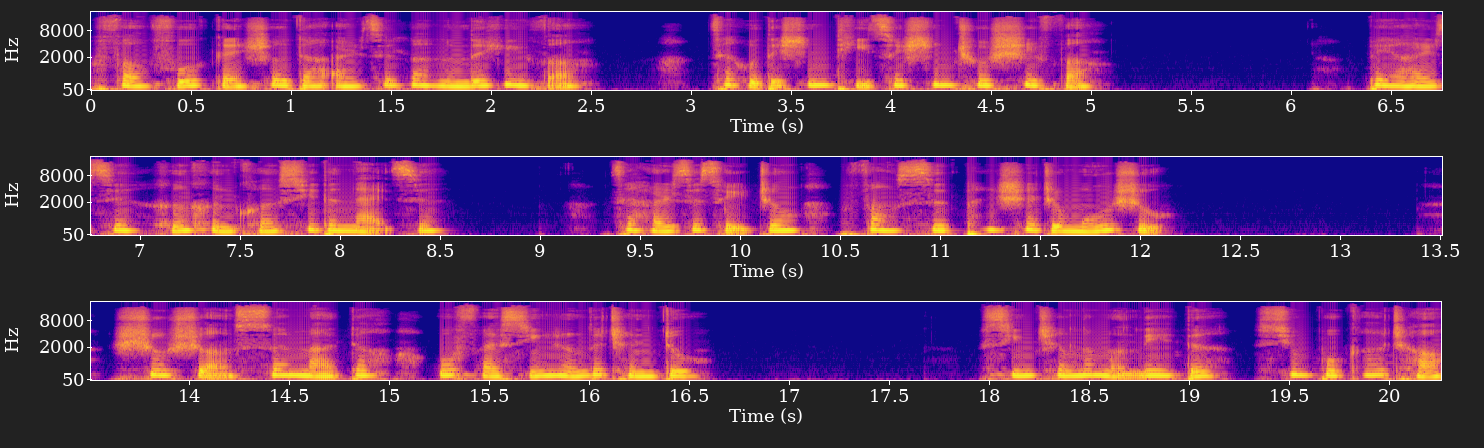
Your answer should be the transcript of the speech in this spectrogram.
仿佛感受到儿子乱伦的欲望，在我的身体最深处释放。被儿子狠狠狂吸的奶子，在儿子嘴中放肆喷射着母乳，舒爽酸麻到无法形容的程度，形成了猛烈的胸部高潮，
